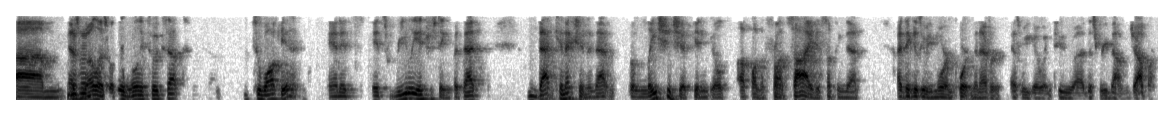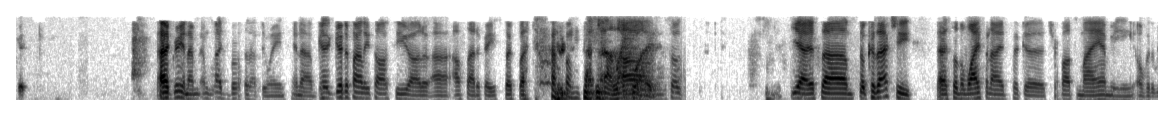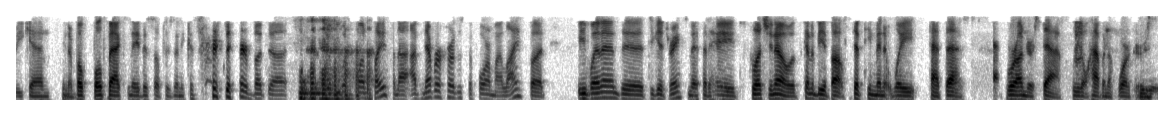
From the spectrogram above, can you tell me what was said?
um, as mm-hmm. well as what they're willing to accept to walk in. And it's it's really interesting. But that that connection and that relationship getting built up on the front side is something that I think is going to be more important than ever as we go into uh, this rebound job market. I agree, and I'm, I'm glad you brought that up, Dwayne. And uh, good, good to finally talk to you out of, uh, outside of Facebook. But um, yeah, likewise. Um, so yeah, it's um so because actually, uh, so the wife and I took a trip out to Miami over the weekend. You know, both both vaccinated, so if there's any concern there, but uh, it was a fun place, and I, I've never heard this before in my life. But we went in to to get drinks, and I said, hey, just to let you know, it's going to be about 15 minute wait at best. We're understaffed. We don't have enough workers.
